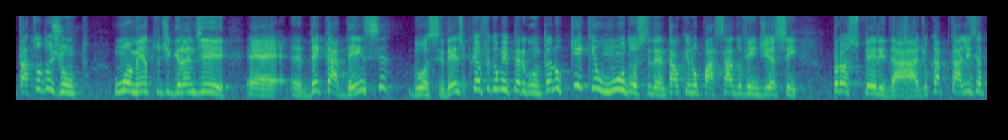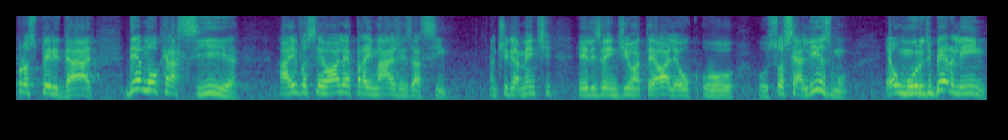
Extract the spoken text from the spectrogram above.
Tá tudo junto. Um momento de grande é, é, decadência do Ocidente, porque eu fico me perguntando o que, que o mundo ocidental, que no passado vendia assim, prosperidade, o capitalismo é prosperidade, democracia. Aí você olha para imagens assim. Antigamente eles vendiam até, olha, o, o, o socialismo é o muro de Berlim.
